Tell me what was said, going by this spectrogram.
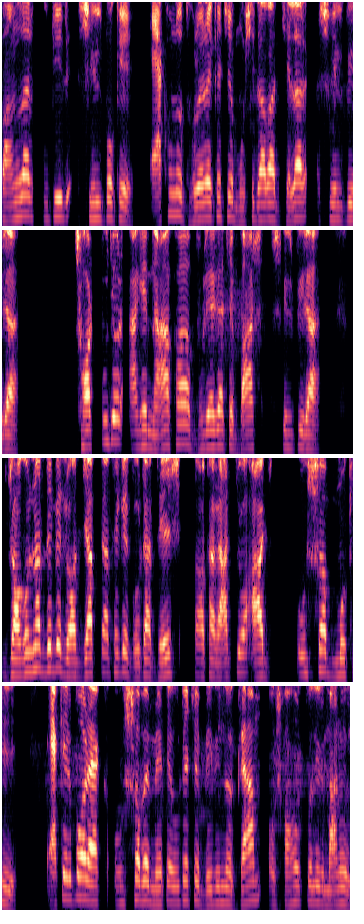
বাংলার কুটির শিল্পকে এখনও ধরে রেখেছে মুর্শিদাবাদ জেলার শিল্পীরা। ছট পুজোর আগে না খাওয়া ভুলে গেছে বাঁশ শিল্পীরা। জগন্নাথ দেবের রথযাত্রা থেকে গোটা দেশ তথা রাজ্য আজ উৎসবমুখী। একের পর এক উৎসবে মেতে উঠেছে বিভিন্ন গ্রাম ও শহরতলির মানুষ।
